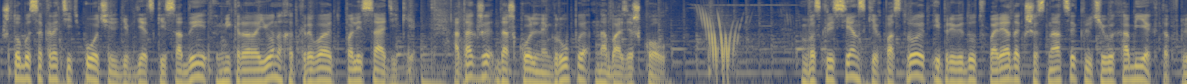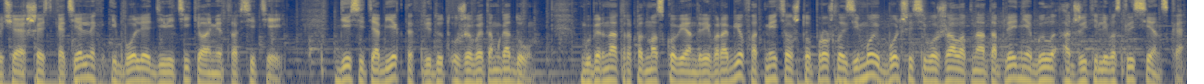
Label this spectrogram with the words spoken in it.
Чтобы сократить очереди в детские сады, в микрорайонах открывают полисадики, а также дошкольные группы на базе школ. В Воскресенских построят и приведут в порядок 16 ключевых объектов, включая 6 котельных и более 9 километров сетей. 10 объектов ведут уже в этом году. Губернатор Подмосковья Андрей Воробьев отметил, что прошлой зимой больше всего жалоб на отопление было от жителей Воскресенска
